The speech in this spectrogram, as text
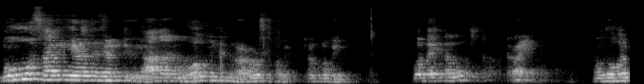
ನೂರು ಸಾರಿ ಹೇಳೋದನ್ನ ಹೇಳ್ತೀವಿ. ಆದ್ರೆ ಅಲ್ಲಿ ಹೋಗಿ ಅಳವಡಿಸ್ಕೋಬೇಕು ತಿಳ್ಕೊಬೇಕು ಗೊತ್ತಾಯ್ತಲ್ಲ? ರೈಟ್ ಹೋಗೋಣ.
